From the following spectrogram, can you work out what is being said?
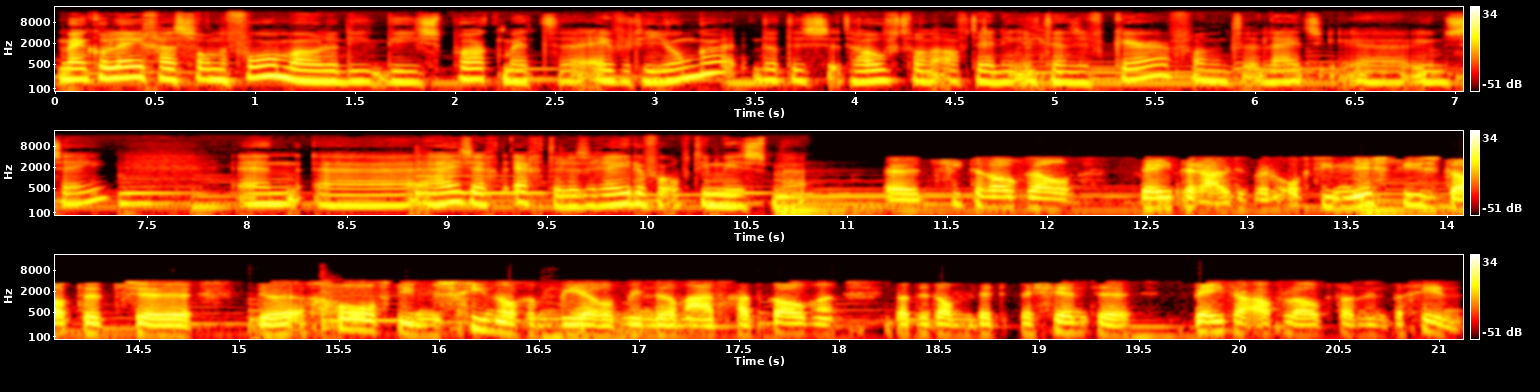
Mijn collega Sander Voormolen die, die sprak met uh, Evert de Jonge. Dat is het hoofd van de afdeling Intensive Care van het Leids uh, UMC. En uh, hij zegt echt, er is reden voor optimisme. het ziet er ook wel beter uit. Ik ben optimistisch dat het, de golf die misschien nog in meer of mindere mate gaat komen... dat het dan met de patiënten beter afloopt dan in het begin.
